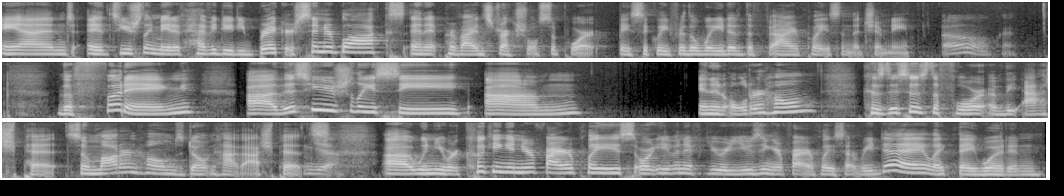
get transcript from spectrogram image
and it's usually made of heavy duty brick or cinder blocks and it provides structural support basically for the weight of the fireplace and the chimney Oh, okay. the footing uh, this you usually see um, in an older home because this is the floor of the ash pit so modern homes don't have ash pits Yeah. uh, when you were cooking in your fireplace or even if you were using your fireplace every day like they would in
